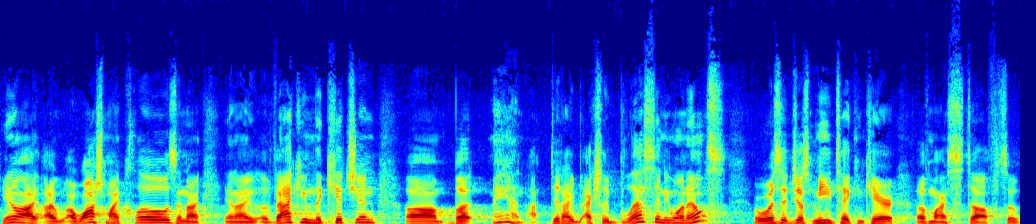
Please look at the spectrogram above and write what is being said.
you know, I, I, I washed my clothes and I, and I vacuumed the kitchen, um, but man, did I actually bless anyone else? Or was it just me taking care of my stuff? So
